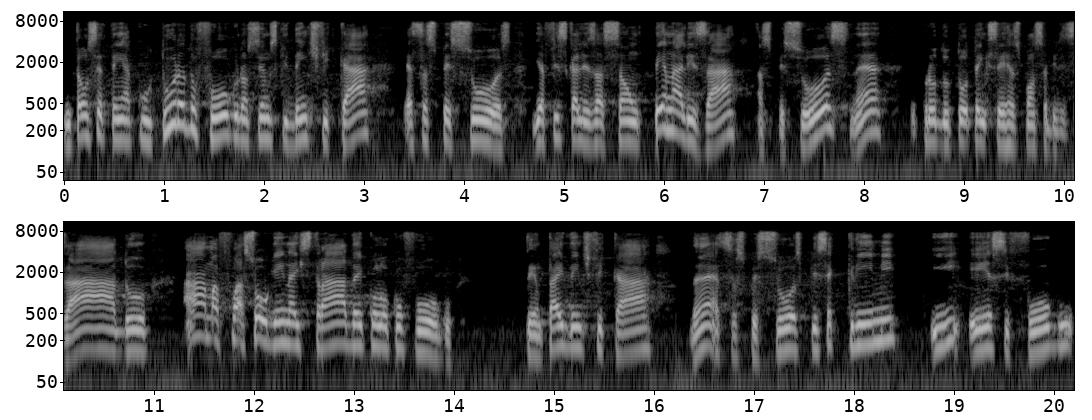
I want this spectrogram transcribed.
Então você tem a cultura do fogo, nós temos que identificar essas pessoas e a fiscalização penalizar as pessoas, né? O produtor tem que ser responsabilizado. Ah, mas passou alguém na estrada e colocou fogo. Tentar identificar né, essas pessoas, porque isso é crime e esse fogo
